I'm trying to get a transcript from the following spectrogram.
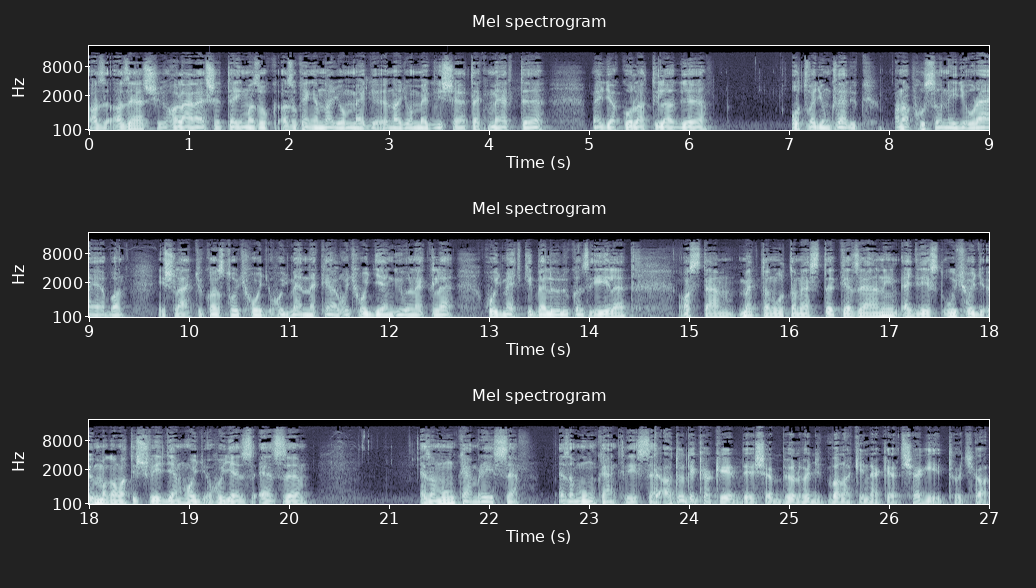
az, az első haláleseteim azok, azok engem nagyon, meg, nagyon megviseltek, mert, mert gyakorlatilag ott vagyunk velük a nap 24 órájában, és látjuk azt, hogy hogy, hogy mennek el, hogy hogy gyengülnek le, hogy megy ki belőlük az élet. Aztán megtanultam ezt kezelni, egyrészt úgy, hogy önmagamat is védjem, hogy, hogy ez, ez, ez a munkám része ez a munkánk része. De adódik a kérdés ebből, hogy van, aki neked segít, hogyha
